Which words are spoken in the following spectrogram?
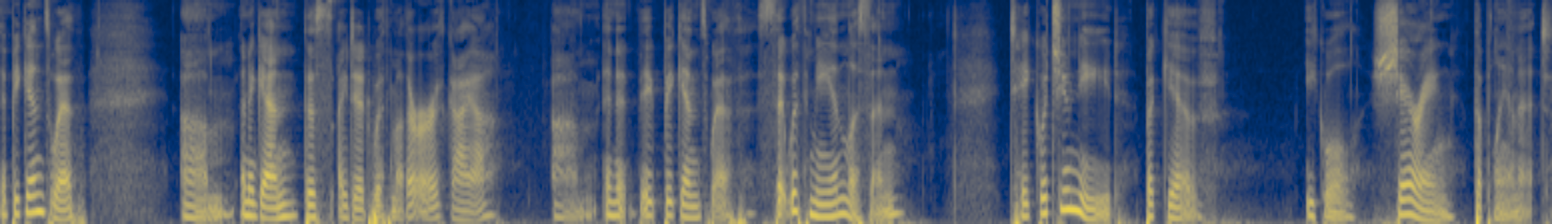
It begins with, um, and again, this I did with Mother Earth, Gaia, um, and it, it begins with sit with me and listen. Take what you need, but give equal sharing the planet.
